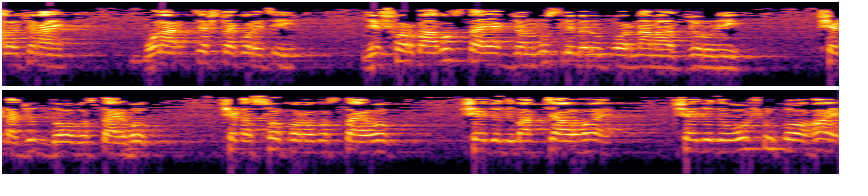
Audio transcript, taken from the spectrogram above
আলোচনায় বলার চেষ্টা করেছি যে সর্বাবস্থায় একজন মুসলিমের উপর নামাজ জরুরি। সেটা যুদ্ধ অবস্থায় হোক, সেটা সফর অবস্থায় হোক, সে যদি বাচ্চাও হয়, সে যদি অসুখও হয়,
